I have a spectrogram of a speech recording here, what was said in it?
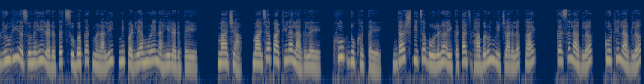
रुही अजूनही रडतच सुबकत म्हणाली मी पडल्यामुळे नाही रडतये माझ्या माझ्या पाठीला लागलंय. खूप दुखतय. दर्श तिचं बोलणं ऐकताच घाबरून विचारलं काय? कसं लागलं? कुठे लागलं?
